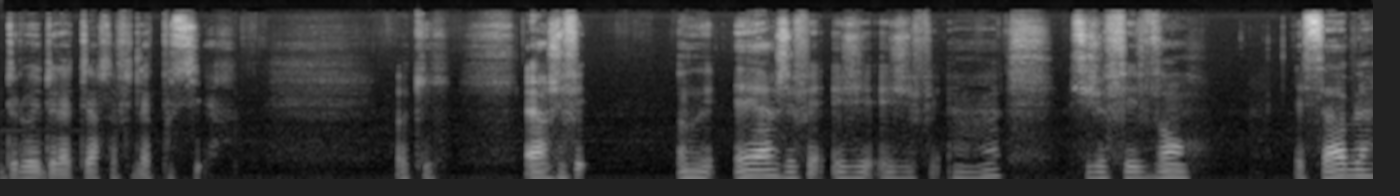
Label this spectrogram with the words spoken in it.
de l'eau et de la terre, ça fait de la poussière. Ok. Alors j'ai fait R, j'ai fait j'ai fait si je fais vent et sable.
